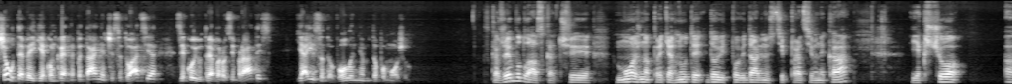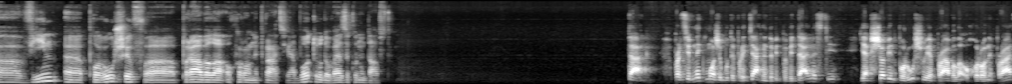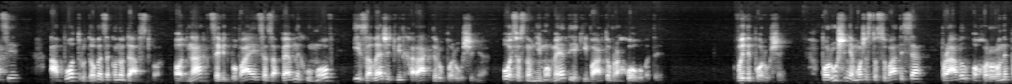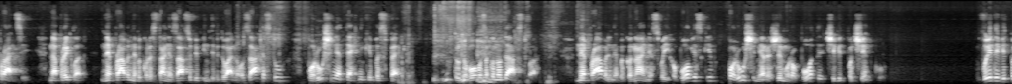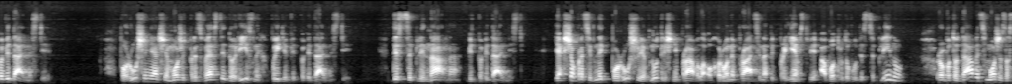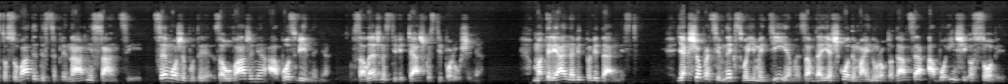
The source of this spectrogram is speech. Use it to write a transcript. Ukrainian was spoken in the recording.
Якщо у тебе є конкретне питання чи ситуація, з якою треба розібратись, я із задоволенням допоможу. Скажи, будь ласка, чи можна притягнути до відповідальності працівника, якщо він е, порушив е, правила охорони праці або трудове законодавство? Так, працівник може бути притягнений до відповідальності, якщо він порушує правила охорони праці або трудове законодавство. Однак це відбувається за певних умов і залежить від характеру порушення. Ось основні моменти, які варто враховувати. Види порушень. Порушення може стосуватися правил охорони праці, наприклад, неправильне використання засобів індивідуального захисту, порушення техніки безпеки, трудового законодавства, неправильне виконання своїх обов'язків, порушення режиму роботи чи відпочинку. Види відповідальності. Порушення ще можуть призвести до різних видів відповідальності. Дисциплінарна відповідальність. Якщо працівник порушує внутрішні правила охорони праці на підприємстві або трудову дисципліну, роботодавець може застосувати дисциплінарні санкції. Це може бути зауваження або звільнення, в залежності від тяжкості порушення. Матеріальна відповідальність. Якщо працівник своїми діями завдає шкоди майну роботодавця або іншій особі,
